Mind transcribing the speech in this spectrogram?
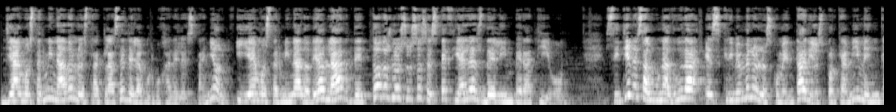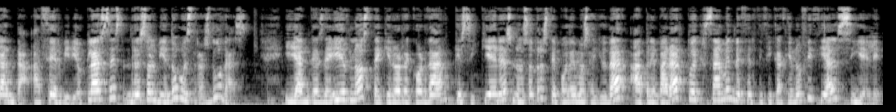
Ya hemos terminado nuestra clase de la burbuja del español y hemos terminado de hablar de todos los usos especiales del imperativo. Si tienes alguna duda, escríbemelo en los comentarios porque a mí me encanta hacer videoclases resolviendo vuestras dudas. Y antes de irnos, te quiero recordar que si quieres, nosotros te podemos ayudar a preparar tu examen de certificación oficial CIELE.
